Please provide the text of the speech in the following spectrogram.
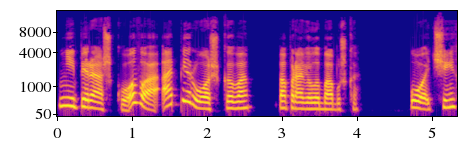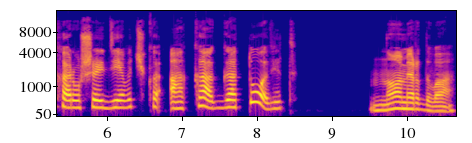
Не Пирожкова, а Пирожкова, поправила бабушка. Очень хорошая девочка, а как готовит? Номер два.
